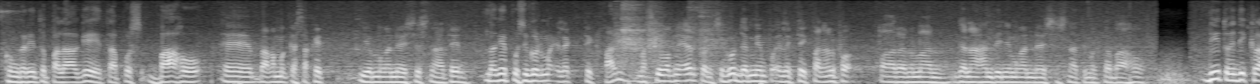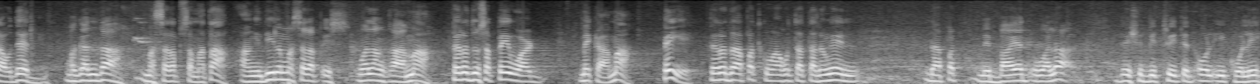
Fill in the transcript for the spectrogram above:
kung ganito palagi. Tapos baho, eh, baka magkasakit yung mga nurses natin. Lagay po siguro mga electric fan. Maski wag na aircon, siguro damihan po electric fan. Ano po? Para naman ganahan din yung mga nurses natin magtrabaho. Dito hindi crowded. Maganda. Masarap sa mata. Ang hindi lang masarap is walang kama. Pero dun sa pay ward, may kama. Pay eh. Pero dapat kung akong tatanungin, dapat may bayad o wala. They should be treated all equally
